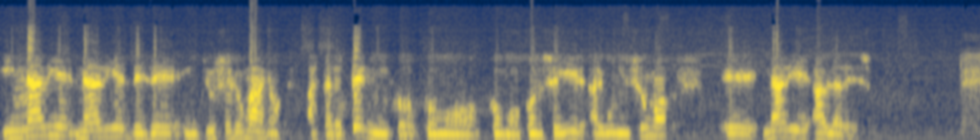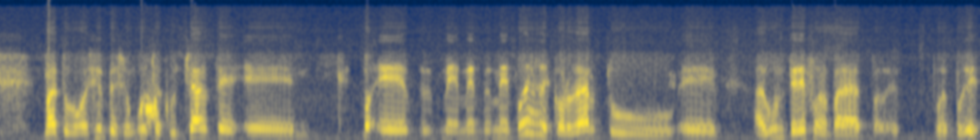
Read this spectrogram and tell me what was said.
y nadie, nadie, desde incluso el humano hasta lo técnico, como, como conseguir algún insumo, eh, nadie habla de eso. Matu, como siempre es un gusto escucharte. Eh, me, me, recordar tu algún teléfono para porque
